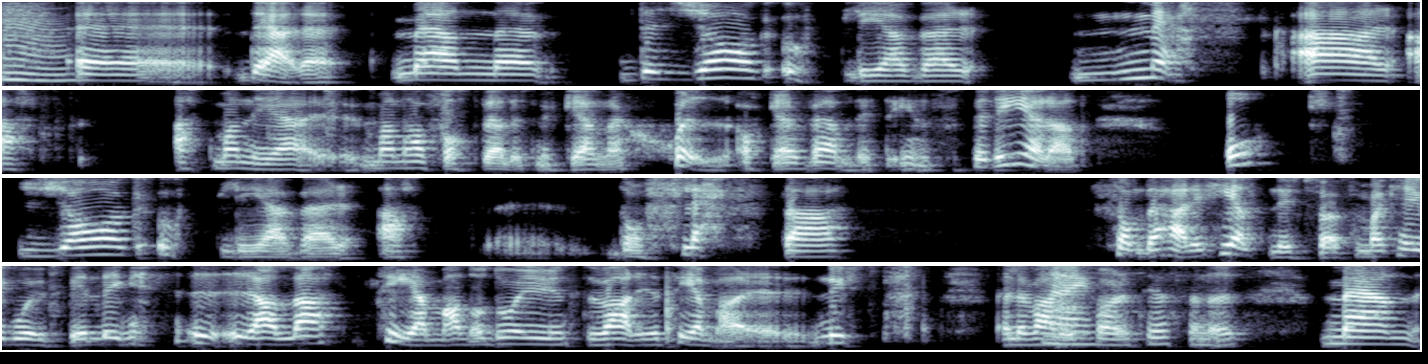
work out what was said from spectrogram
Mm. Eh, det är det. Men eh, det jag upplever mest är att, att man, är, man har fått väldigt mycket energi och är väldigt inspirerad. Och jag upplever att eh, de flesta som det här är helt nytt för, för man kan ju gå utbildning i, i alla teman och då är ju inte varje tema eh, nytt eller varje Nej. företeelse ny. Men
